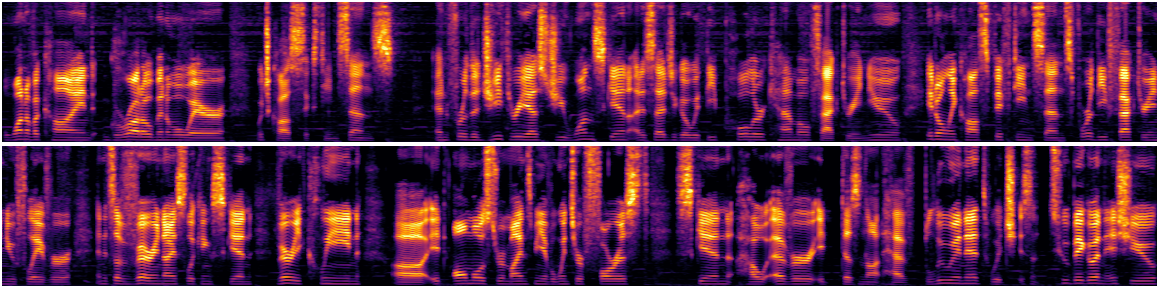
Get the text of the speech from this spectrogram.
one-of-a-kind Grotto Minimal Wear, which costs 16 cents. And for the G3SG1 skin, I decided to go with the Polar Camo Factory New. It only costs 15 cents for the Factory New flavor, and it's a very nice looking skin, very clean. Uh, it almost reminds me of a Winter Forest skin, however, it does not have blue in it, which isn't too big of an issue,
